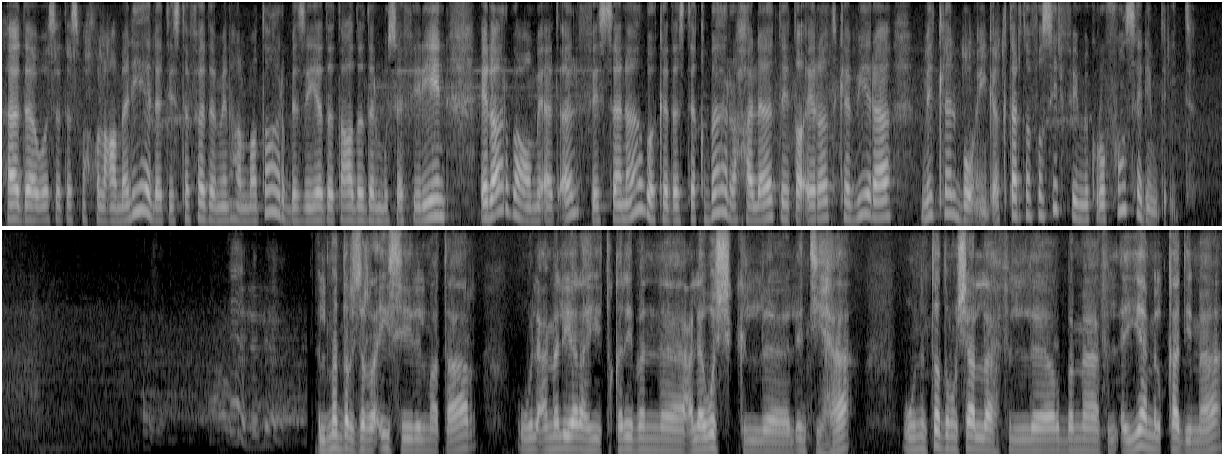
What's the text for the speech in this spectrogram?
هذا وستسمح العملية التي استفاد منها المطار بزيادة عدد المسافرين إلى 400 ألف في السنة وكذا استقبال رحلات لطائرات كبيرة مثل البوينغ أكثر تفاصيل في ميكروفون سليم دريد. المدرج الرئيسي للمطار والعملية راهي تقريبا على وشك الانتهاء وننتظر إن شاء الله في ربما في الأيام القادمة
